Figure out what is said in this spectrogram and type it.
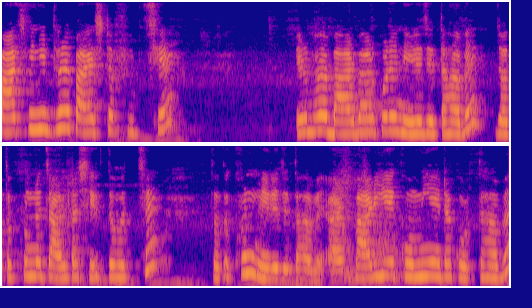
পাঁচ মিনিট ধরে পায়েসটা ফুটছে। এরমভাবে বারবার করে নেড়ে যেতে হবে। যতক্ষণ না চালটা সেদ্ধ হচ্ছে, ততক্ষণ নেড়ে যেতে হবে। আর বাড়িয়ে কমিয়ে এটা করতে হবে।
